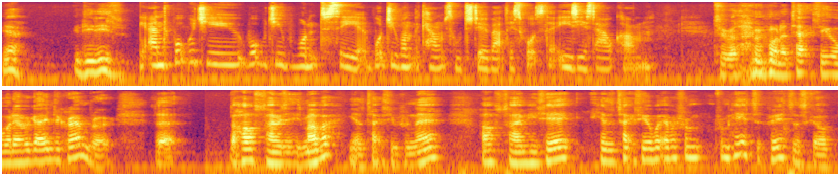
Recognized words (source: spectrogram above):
yeah. It is. And what would you what would you want to see? What do you want the council to do about this? What's the easiest outcome? To allow him on a taxi or whatever going to Cranbrook. That the half time he's at his mother, he has a taxi from there. Half the time he's here, he has a taxi or whatever from, from here to here to the school.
